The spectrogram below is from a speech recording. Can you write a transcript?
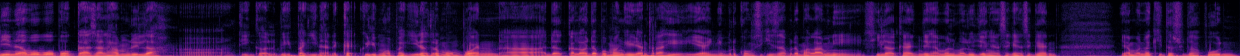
Nina Bobo Podcast Alhamdulillah. Uh, Tiga lebih pagi nak dekat Pukul 5 pagi dah tuan perempuan uh, ada Kalau ada pemanggil yang terakhir Yang ingin berkongsi kisah pada malam ini Silakan. Jangan malu-malu Jangan segan-segan. Yang mana kita sudah pun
